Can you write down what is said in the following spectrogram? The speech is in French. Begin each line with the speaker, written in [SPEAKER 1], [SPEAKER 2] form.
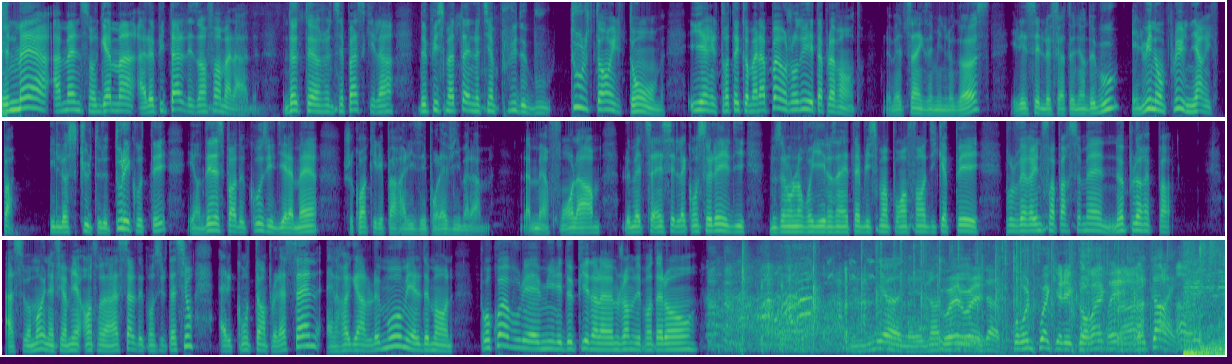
[SPEAKER 1] Une mère amène son gamin à l'hôpital des enfants malades. Docteur, je ne sais pas ce qu'il a. Depuis ce matin, il ne tient plus debout. Tout le temps, il tombe. Hier, il trottait comme un lapin, aujourd'hui, il est à plat ventre. Le médecin examine le gosse, il essaie de le faire tenir debout, et lui non plus, il n'y arrive pas. Il l'ausculte de tous les côtés, et en désespoir de cause, il dit à la mère Je crois qu'il est paralysé pour la vie, madame. La mère fond en larmes. Le médecin essaie de la consoler. Il dit Nous allons l'envoyer dans un établissement pour enfants handicapés. Vous le verrez une fois par semaine. Ne pleurez pas. À ce moment, une infirmière entre dans la salle de consultation. Elle contemple la scène. Elle regarde le mot, mais elle demande Pourquoi vous lui avez mis les deux pieds dans la même jambe des pantalons? Elle est mignonne, elle est gentille.
[SPEAKER 2] Ouais, ouais. Pour une fois qu'elle est correcte.
[SPEAKER 1] Elle
[SPEAKER 2] hein.
[SPEAKER 1] est correcte.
